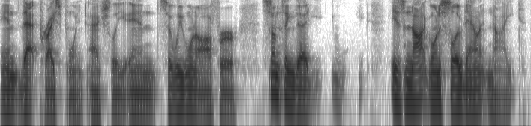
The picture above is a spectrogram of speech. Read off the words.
and that price point actually. And so we want to offer something that is not going to slow down at night.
